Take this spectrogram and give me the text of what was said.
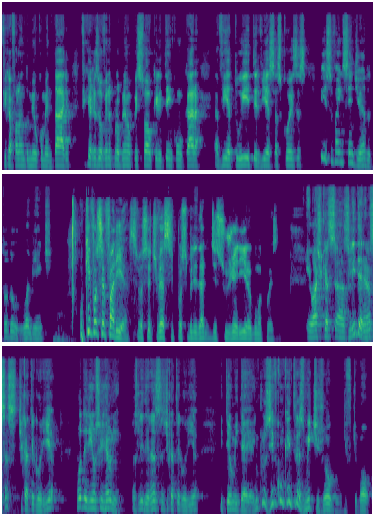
fica falando do meu comentário, fica resolvendo o problema pessoal que ele tem com o cara via Twitter, via essas coisas e isso vai incendiando todo o ambiente. O que você faria se você tivesse possibilidade de sugerir alguma coisa? Eu acho que as, as lideranças de categoria poderiam se reunir, as lideranças de categoria, e ter uma ideia, inclusive com quem transmite jogo de futebol,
